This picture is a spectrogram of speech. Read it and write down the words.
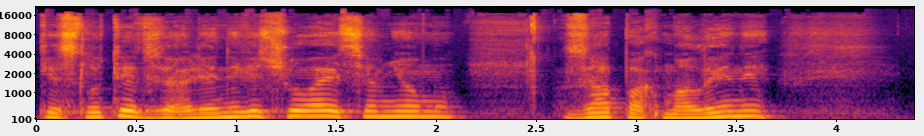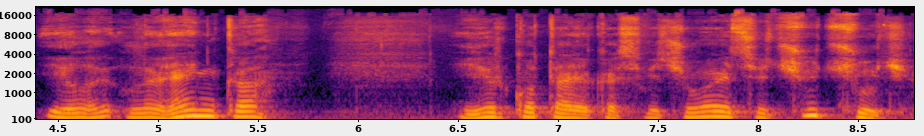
Кислоти взагалі не відчувається в ньому. Запах малини і легенька гіркота якась відчувається чуть-чуть.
